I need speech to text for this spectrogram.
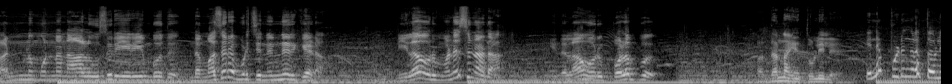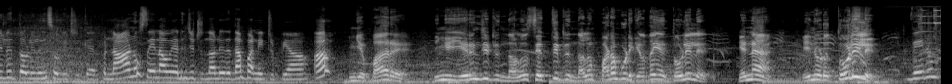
கண்ணு முன்ன நாலு உசுறு எரியும் போது இந்த மசரை பிடிச்சி நின்று இருக்கேடா. நீலாம் ஒரு மனுஷனாடா. இதெல்லாம் ஒரு பொழப்பு. அதான் என் தொழில். என்ன புடுங்குற தொழிலு தொழிலுன்னு சொல்லிட்டு இருக்க? இப்போ நானும் சேனாவும் எரிஞ்சிட்டு இருந்தாலும் இதை தான் பண்ணிட்டு இருப்பியா? இங்க பாரு இங்க எரிஞ்சிட்டு இருந்தாலும் செத்துட்டு இருந்தாலும் படம் பிடிக்கிறதா என் தொழில். என்ன? என்னோட தொழில். வெறும்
